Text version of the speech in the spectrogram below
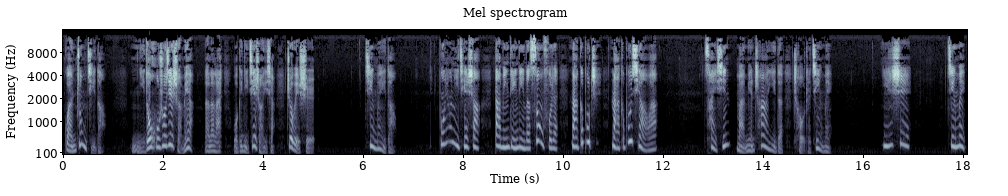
管仲急道：“你都胡说些什么呀？来来来，我给你介绍一下，这位是。”静妹道。不用你介绍，大名鼎鼎的宋夫人，哪个不知，哪个不晓啊？蔡心满面诧异的瞅着静妹，您是？静妹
